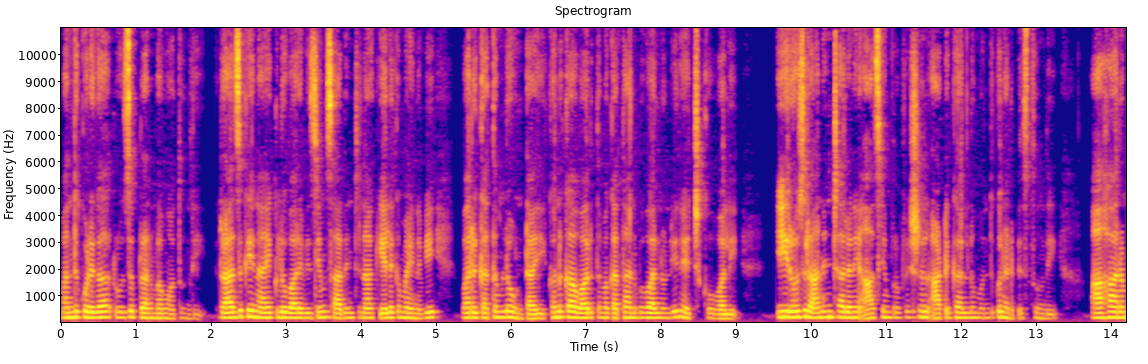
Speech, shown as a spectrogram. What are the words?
మందుకొడిగా రోజు ప్రారంభమవుతుంది. రాజకీయ నాయకులు వారి విజయం సాధించిన కీలకమైనవి వారి గతంలో ఉంటాయి. కనుక వారు తమ గత అనుభవాల నుండి నేర్చుకోవాలి. ఈ రోజు రాణించాలనే ఆశయం ప్రొఫెషనల్ ఆటగాళ్ళను ముందుకు నడిపిస్తుంది. ఆహారం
